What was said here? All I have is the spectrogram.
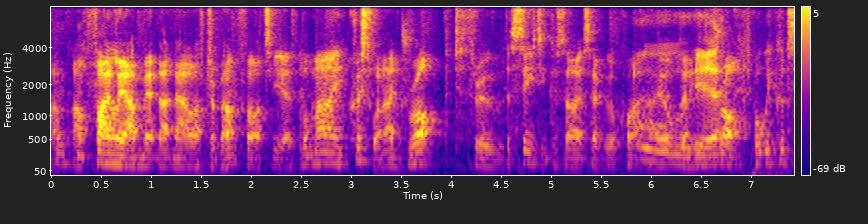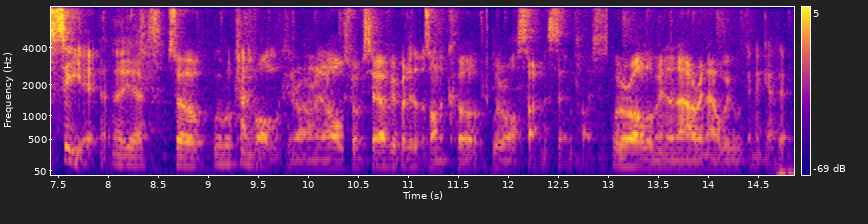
I'll, I'll finally admit that now after about 40 years. But my Chris one, I dropped through the seating because like I said we were quite high up and he yeah. dropped, but we could see it. Uh, yes. So we were kind of all looking around and all, so obviously everybody that was on the coach, we were all sat in the same places. We were all in an hour and now we were going to get it.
